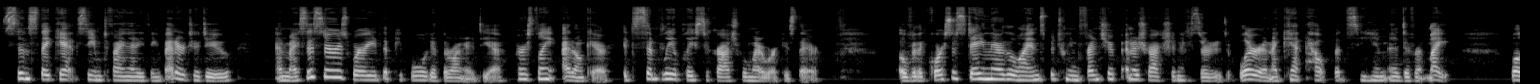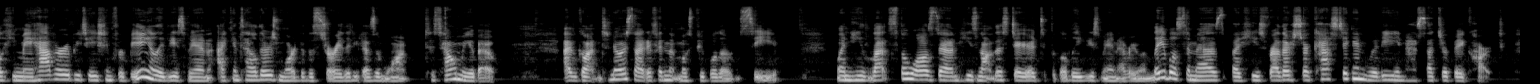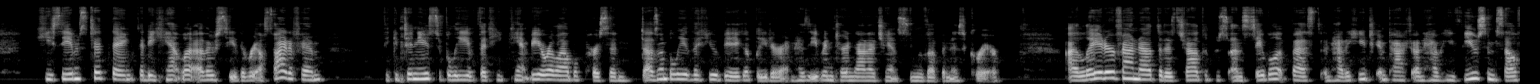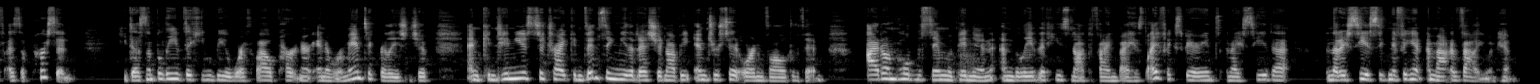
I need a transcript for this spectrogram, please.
since they can't seem to find anything better to do. And my sister is worried that people will get the wrong idea. Personally, I don't care. It's simply a place to crash when my work is there. Over the course of staying there, the lines between friendship and attraction have started to blur, and I can't help but see him in a different light. While he may have a reputation for being a ladies' man, I can tell there's more to the story that he doesn't want to tell me about. I've gotten to know a side of him that most people don't see. When he lets the walls down, he's not the stereotypical ladies' man everyone labels him as, but he's rather sarcastic and witty and has such a big heart. He seems to think that he can't let others see the real side of him. He continues to believe that he can't be a reliable person, doesn't believe that he would be a good leader, and has even turned down a chance to move up in his career. I later found out that his childhood was unstable at best and had a huge impact on how he views himself as a person. He doesn't believe that he would be a worthwhile partner in a romantic relationship and continues to try convincing me that I should not be interested or involved with him. I don't hold the same opinion and believe that he's not defined by his life experience and I see that and that I see a significant amount of value in him.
